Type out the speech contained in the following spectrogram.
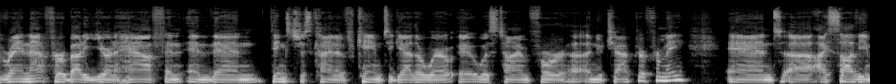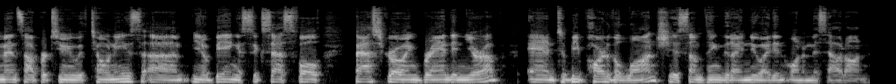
ran that for about a year and a half. And, and then things just kind of came together where it was time for a, new chapter for me. And uh, I saw the immense opportunity with Tonies, um, you know, being a successful, fast growing brand in Europe. And to be part of the launch is something that I knew I didn't want to miss out on.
